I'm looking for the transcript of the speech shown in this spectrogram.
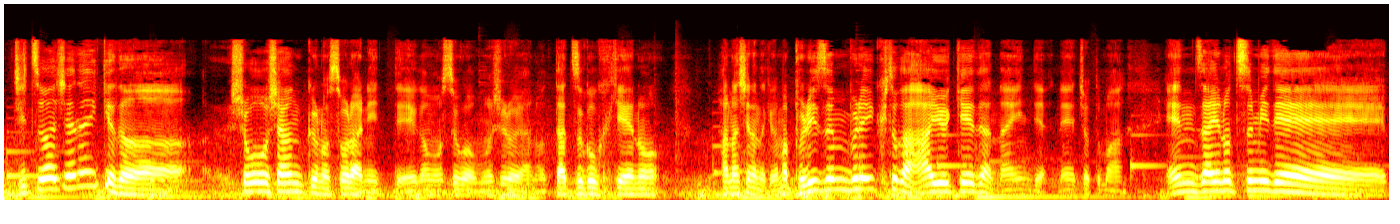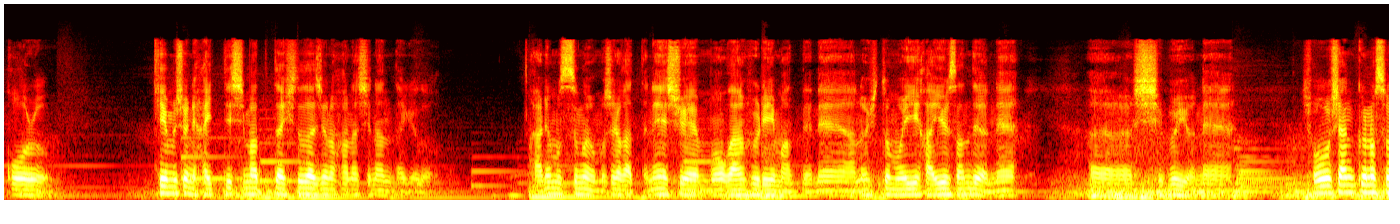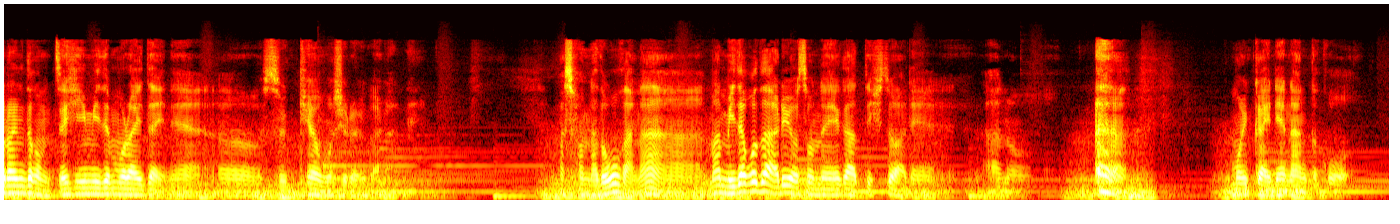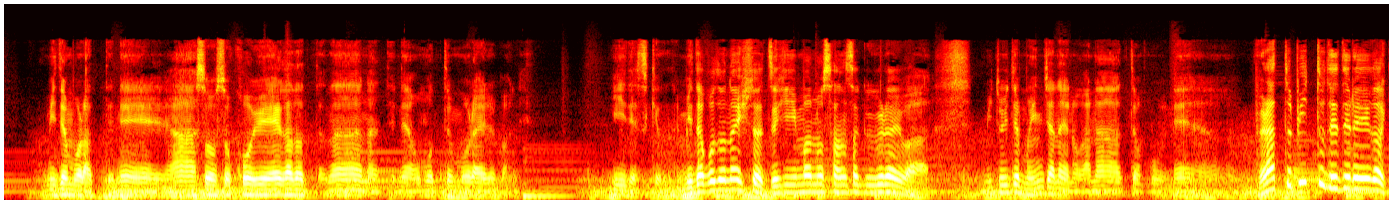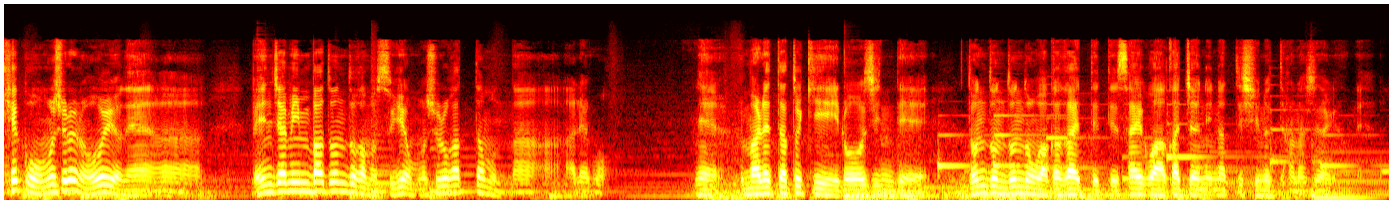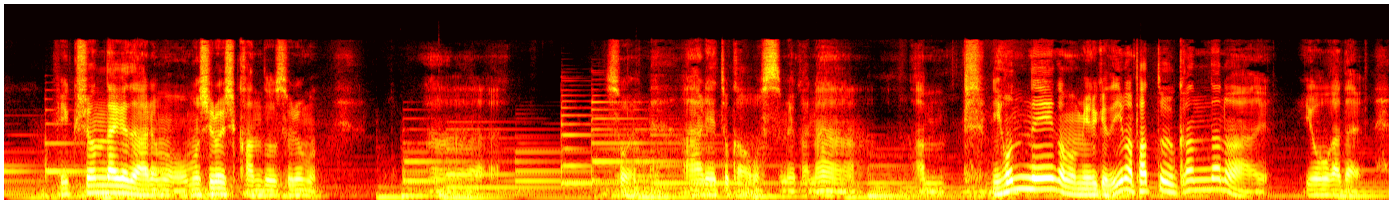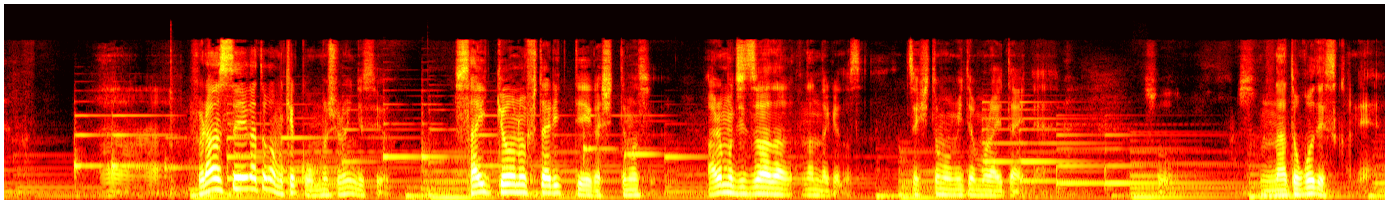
実話じゃないけど「ショーシャンクの空に」って映画もすごい面白いあの脱獄系の話なんだけど。まあプリズンブレイクとかああいう系ではないんだよね。ちょっとまあ冤罪の罪でこう刑務所に入ってしまった人たちの話なんだけど。あれもすごい面白かったね。主演モーガン・フリーマンでね。あの人もいい俳優さんだよね。渋いよね「ショーシャンクの空に」とかもぜひ見てもらいたいね。うんすっげえ面白いから。ねまあそんなとこかな。まあ見たことあるよその映画って人はね。あの もう一回ねなんかこう見てもらってねああそうそうこういう映画だったなーなんてね思ってもらえればね。いいですけどね。見たことない人は是非今の3作ぐらいは見といてもいいんじゃないのかなって思うね。ブラッド・ピット出てる映画結構面白いの多いよね。ベンジャミン・バトンとかもすげえ面白かったもんなあれも。ね生まれた時老人でどんどんどんどん若返ってって最後赤ちゃんになって死ぬって話だけどね。フィクションだけどあれも面白いし感動するもん。そうよね。あれとかおすすめかな。あ日本の映画も見るけど今パッと浮かんだのは洋画だよね。フランス映画とかも結構面白いんですよ。最強の2人って映画知ってます？あれも実話だなんだけどさ。是非とも見てもらいたいね。そう。そんなとこですかね。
